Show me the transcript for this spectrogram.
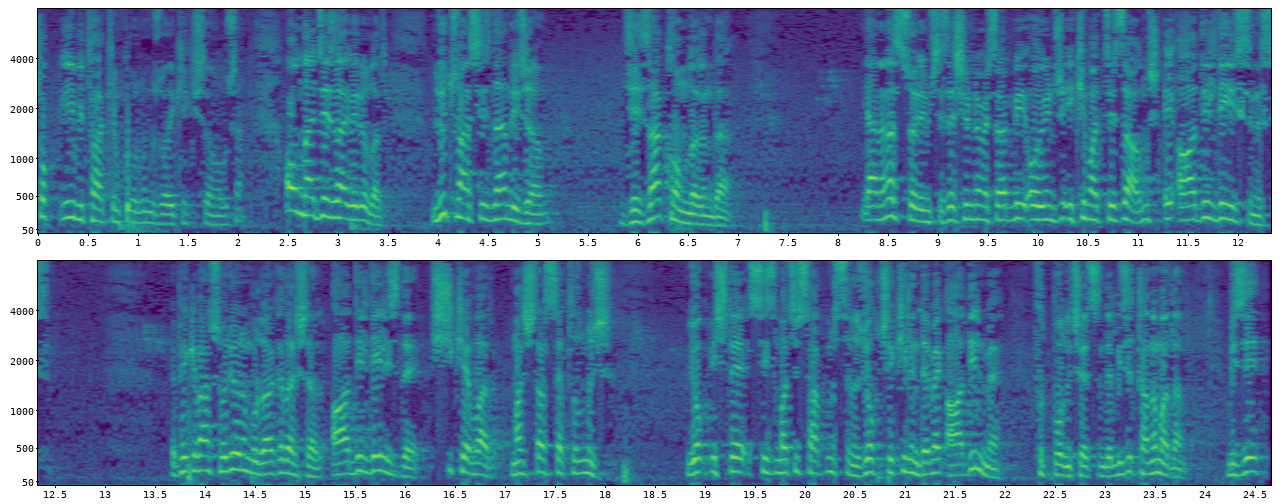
çok iyi bir tahkim kurulumuz var iki kişiden oluşan. Onlar ceza veriyorlar. Lütfen sizden ricam ceza konularında yani nasıl söyleyeyim size şimdi mesela bir oyuncu iki maç ceza almış e adil değilsiniz. E peki ben soruyorum burada arkadaşlar adil değiliz de şike var maçlar satılmış yok işte siz maçı satmışsınız yok çekilin demek adil mi futbolun içerisinde bizi tanımadan bizi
